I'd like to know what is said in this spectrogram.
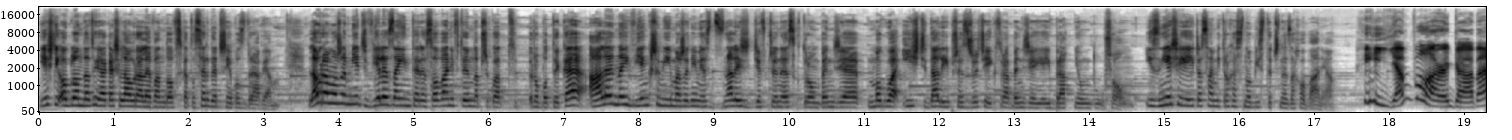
Jeśli ogląda to jakaś Laura Lewandowska, to serdecznie pozdrawiam. Laura może mieć wiele zainteresowań, w tym na przykład robotykę, ale największym jej marzeniem jest znaleźć dziewczynę, z którą będzie mogła iść dalej przez życie i która będzie jej bratnią duszą. I zniesie jej czasami trochę snobistyczne zachowania. Yumbalara Gaba.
